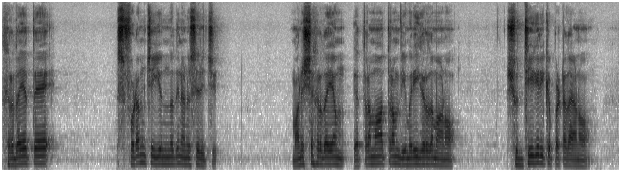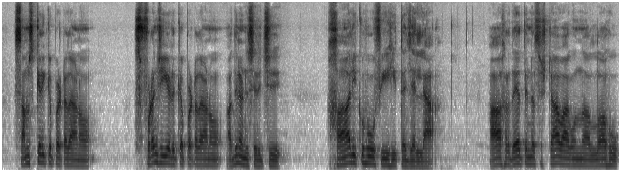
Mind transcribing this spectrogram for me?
ഹൃദയത്തെ സ്ഫുടം ചെയ്യുന്നതിനനുസരിച്ച് മനുഷ്യഹൃദയം എത്രമാത്രം വിമലീകൃതമാണോ ശുദ്ധീകരിക്കപ്പെട്ടതാണോ സംസ്കരിക്കപ്പെട്ടതാണോ സ്ഫുടം ചെയ്യെടുക്കപ്പെട്ടതാണോ? അതിനനുസരിച്ച് ഖാലിഖുഹു ഫീഹി തജല്ല. ആ ഹൃദയത്തിന്റെ സൃഷ്ടാവാകുന്ന അള്ളാഹു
